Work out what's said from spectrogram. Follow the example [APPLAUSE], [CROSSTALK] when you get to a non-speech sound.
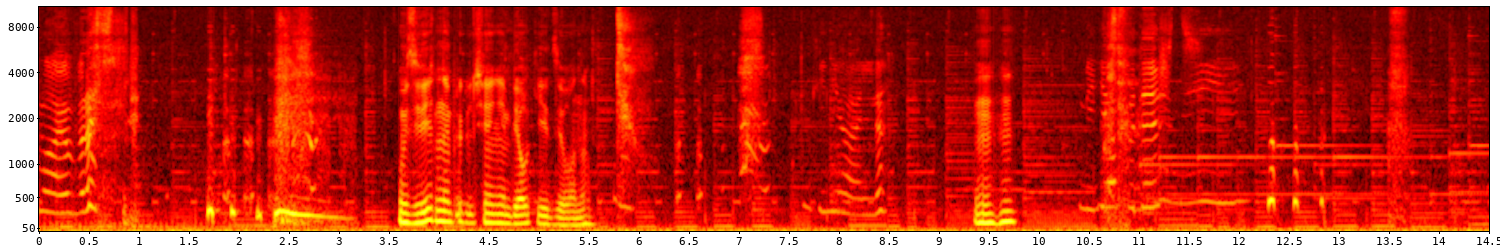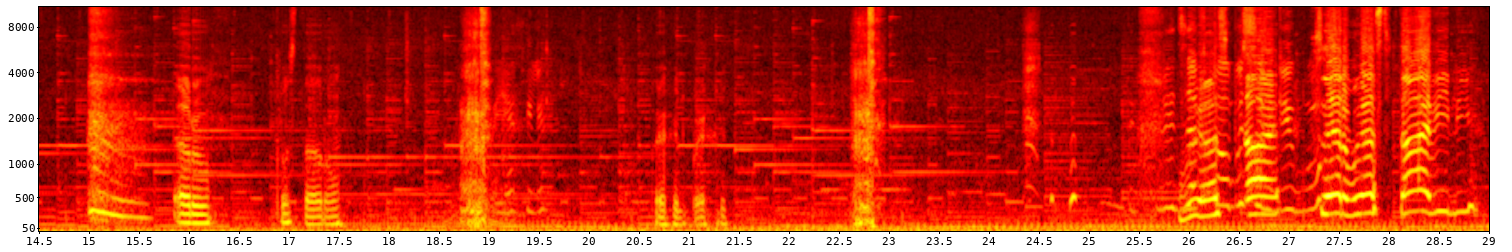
понимаю просто. Удивительное приключение Белки и Диона. Гениально. Угу. Меня подожди. Ору. Просто ору. Поехали. Поехали, поехали. Вы за автобусом бегу. Сэр, вы оставили!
